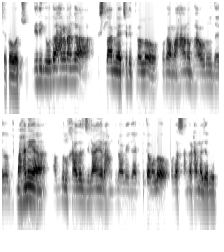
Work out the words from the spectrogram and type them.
చెప్పవచ్చు. దీనికి ఉదాహరణగా ఇస్లామియా చరిత్రలో ఒక మహానుభావుడు దైవ మహనీయ అబ్దుల్ ఖాదర్ జిలానీ రహమతుల్లా అలీ గారి జీవితంలో ఒక సంఘటన జరుగుతుంది.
